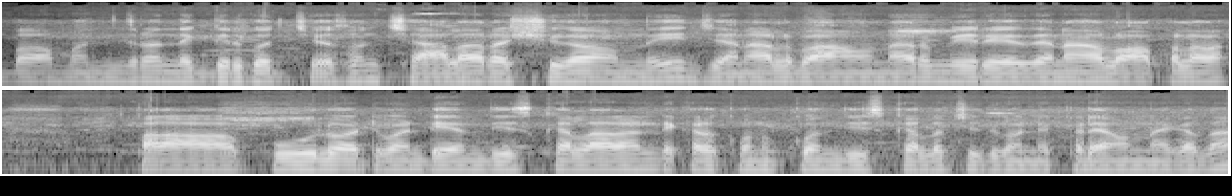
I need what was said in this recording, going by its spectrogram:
అబ్బా మందిరం దగ్గరికి వచ్చేసాం. చాలా రష్గా ఉంది. జనాలు బాగున్నారు. మీరు ఏదైనా లోపల పూలు అటువంటి ఏం తీసుకెళ్ళాలంటే ఇక్కడ కొనుక్కొని తీసుకెళ్ళచ్చు. ఇదిగోండి ఇక్కడే ఉన్నాయి కదా.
